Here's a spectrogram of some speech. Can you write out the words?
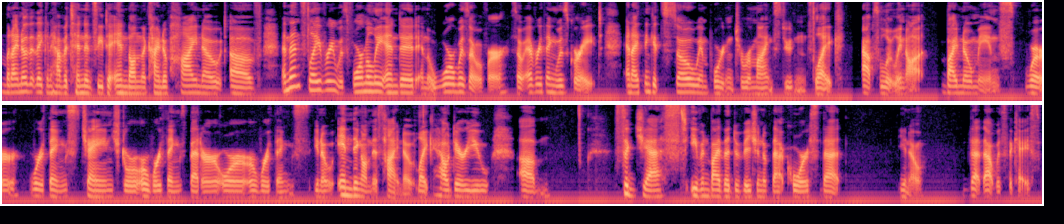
but I know that they can have a tendency to end on the kind of high note of, and then slavery was formally ended and the war was over. So everything was great. And I think it's so important to remind students like, absolutely not. By no means were were things changed or, or were things better or, or were things, you know, ending on this high note. Like how dare you um, suggest, even by the division of that course, that, you know, that that was the case.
